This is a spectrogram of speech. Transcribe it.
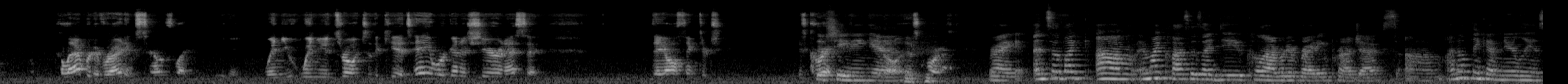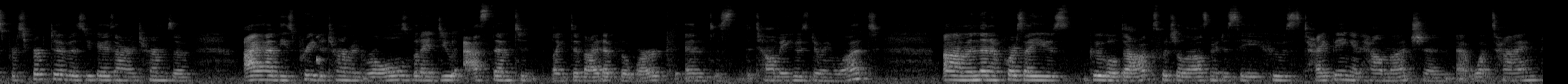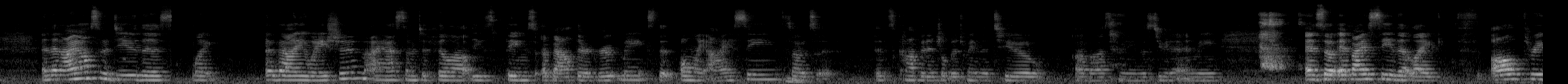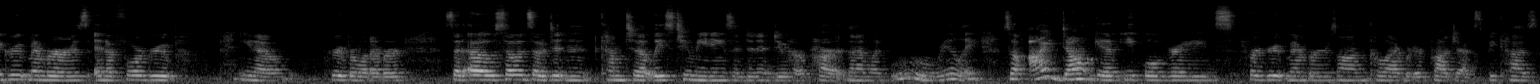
collaborative writing sounds like reading. When you when you throw it to the kids, hey, we're going to share an essay. They all think they're cheating. It's correct. They're cheating, yeah. You know, as, Right. And so, like, um, in my classes, I do collaborative writing projects. Um, I don't think I'm nearly as prescriptive as you guys are in terms of I have these predetermined roles, but I do ask them to, like, divide up the work and just to tell me who's doing what. Um, and then, of course, I use Google Docs, which allows me to see who's typing and how much and at what time. And then I also do this like evaluation. I ask them to fill out these things about their group mates that only I see. So it's it's confidential between the two of us, meaning the student and me. And so if I see that like all three group members in a four group, you know, group or whatever said, oh, so and so didn't come to at least two meetings and didn't do her part, then I'm like, ooh, really? So I don't give equal grades for group members on collaborative projects because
